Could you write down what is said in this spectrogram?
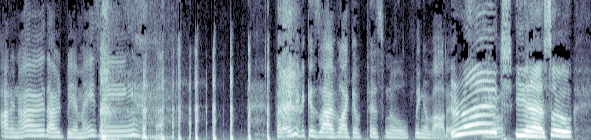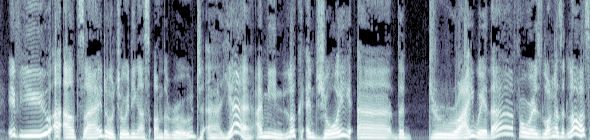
I don't know. That would be amazing. but only because I have like a personal thing about it. Right. Yeah. yeah. So if you are outside or joining us on the road, uh, yeah, I mean, look, enjoy uh, the dry weather for as long as it lasts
